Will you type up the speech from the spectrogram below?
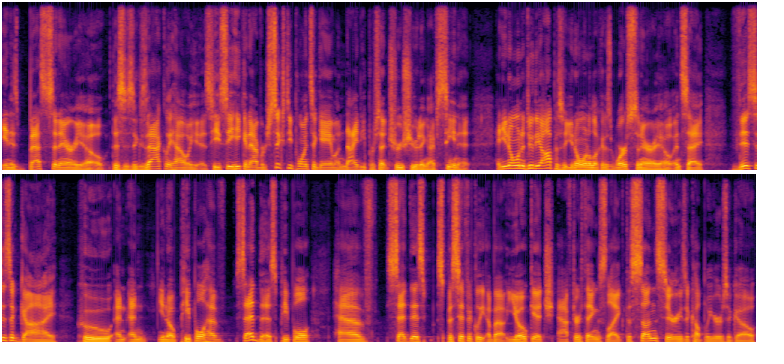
in his best scenario, this is exactly how he is. He see he can average 60 points a game on 90% true shooting. I've seen it. And you don't want to do the opposite. You don't want to look at his worst scenario and say, this is a guy who and and you know, people have said this, people have said this specifically about Jokic after things like the Sun series a couple years ago.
